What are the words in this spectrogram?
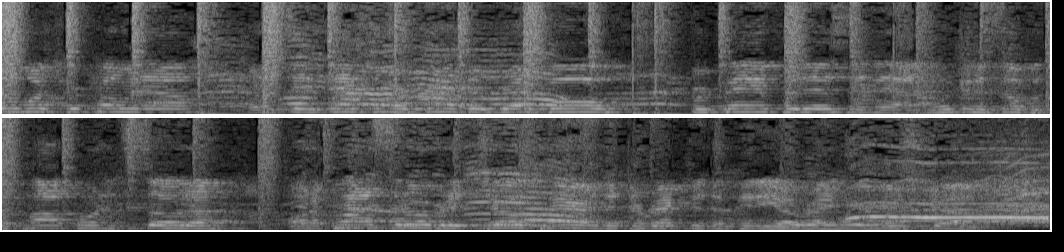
So much for coming out. I want to say thanks to our friends at Red Bull for paying for this and uh, hooking us up with the popcorn and soda. I want to pass it over to Joe Perrin, the director of the video right here. Here's Joe.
